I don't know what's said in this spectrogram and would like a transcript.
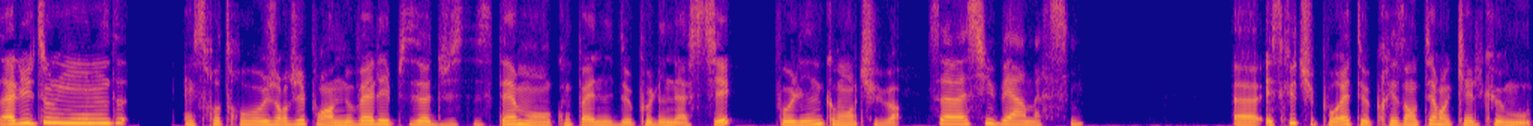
Salut tout le monde On se retrouve aujourd'hui pour un nouvel épisode du système en compagnie de Pauline Astier. Pauline, comment tu vas? Ça va super, merci. Euh, Est-ce que tu pourrais te présenter en quelques mots?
